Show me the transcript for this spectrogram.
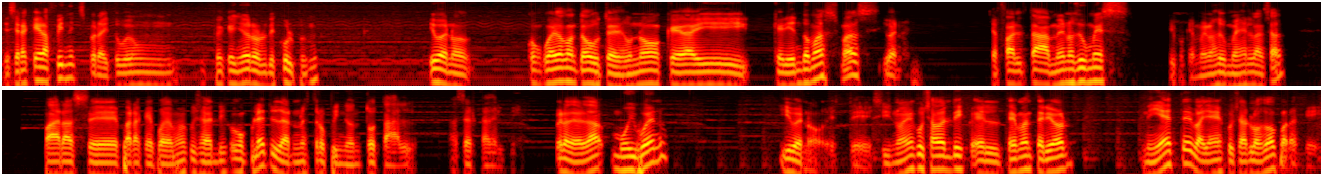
Quisiera que era Phoenix, pero ahí tuve un pequeño error, discúlpenme. Y bueno, concuerdo con todos ustedes. Uno queda ahí queriendo más, más. Y bueno, ya falta menos de un mes, y porque menos de un mes es lanzado, para, para que podamos escuchar el disco completo y dar nuestra opinión total acerca del mismo. Pero de verdad, muy bueno. Y bueno, este, si no han escuchado el, disco, el tema anterior, ni este, vayan a escuchar los dos para que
